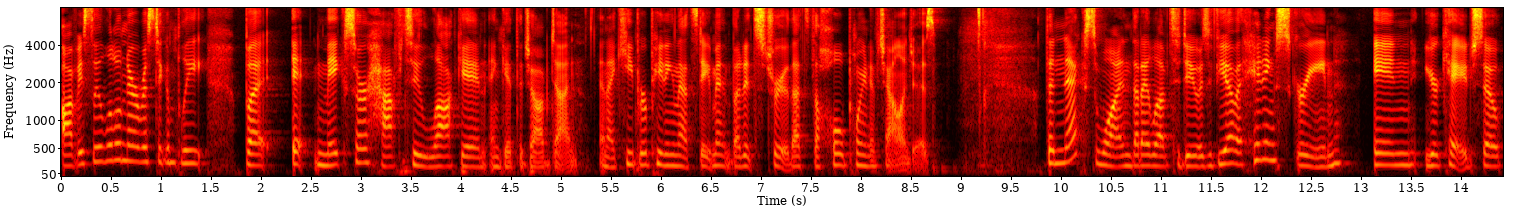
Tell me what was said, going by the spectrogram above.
obviously a little nervous to complete, but it makes her have to lock in and get the job done. And I keep repeating that statement, but it's true. That's the whole point of challenges. The next one that I love to do is if you have a hitting screen in your cage, so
